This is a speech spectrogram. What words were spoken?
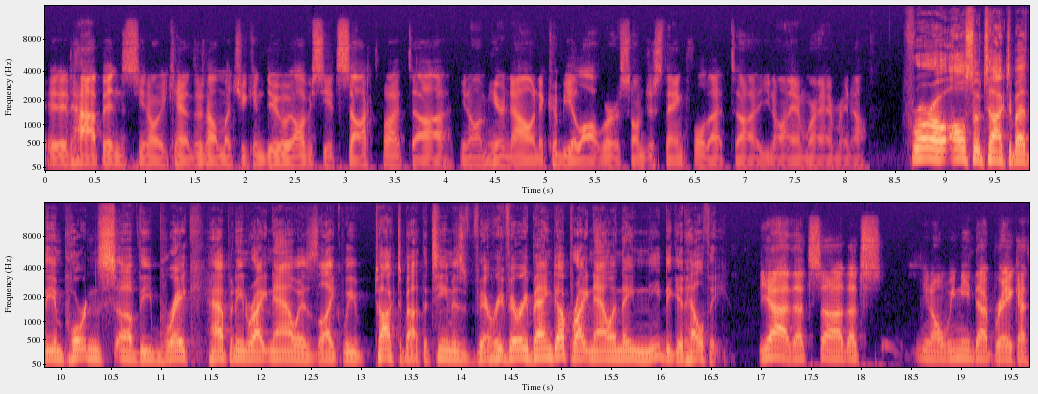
it happens. You know, you can't. There's not much you can do. Obviously, it sucked, but uh, you know, I'm here now, and it could be a lot worse. So I'm just thankful that uh, you know I am where I am right now. Ferraro also talked about the importance of the break happening right now. Is like we've talked about, the team is very, very banged up right now, and they need to get healthy. Yeah, that's uh, that's you know we need that break. I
